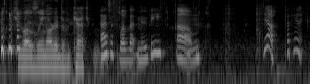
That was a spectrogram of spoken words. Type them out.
She loves Leonardo DiCaprio. I just love that movie. Um Yeah, Titanic.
